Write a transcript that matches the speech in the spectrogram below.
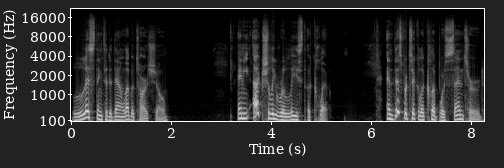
listening to the Dan Le Batard show, and he actually released a clip. And this particular clip was centered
